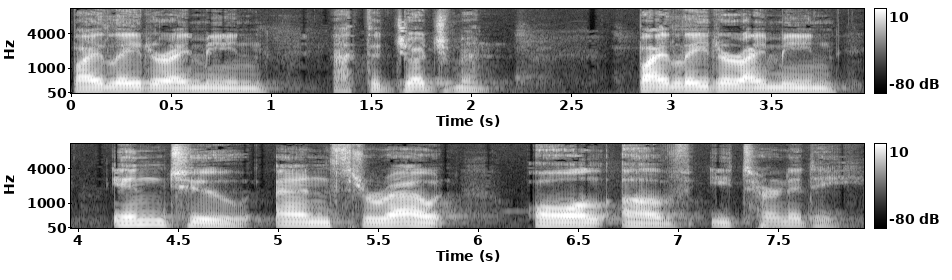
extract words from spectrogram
By later, I mean at the judgment. By later, I mean into and throughout all of eternity.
